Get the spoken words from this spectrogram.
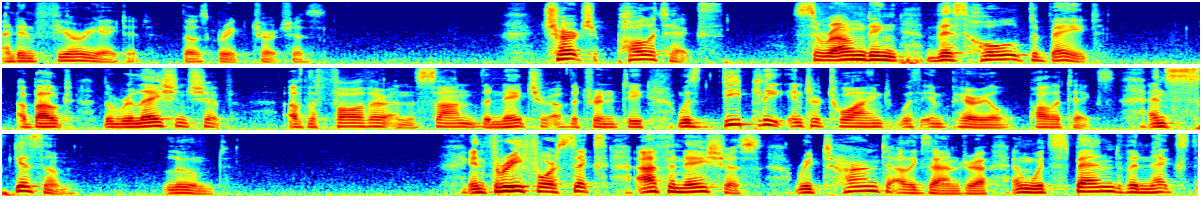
and infuriated those Greek churches. Church politics surrounding this whole debate about the relationship of the Father and the Son, the nature of the Trinity, was deeply intertwined with imperial politics, and schism loomed. In 346, Athanasius returned to Alexandria and would spend the next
